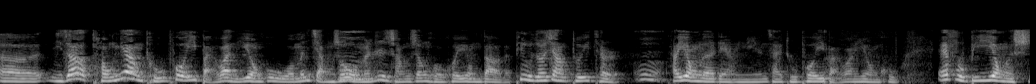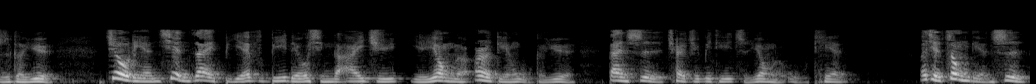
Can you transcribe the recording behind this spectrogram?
呃你知道，同样突破一百万的用户，我们讲说我们日常生活会用到的，嗯、譬如说像 Twitter，嗯，它用了两年才突破一百万用户，FB 用了十个月。就连现在比 FB 流行的 IG 也用了二点五个月，但是 ChatGPT 只用了五天，而且重点是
